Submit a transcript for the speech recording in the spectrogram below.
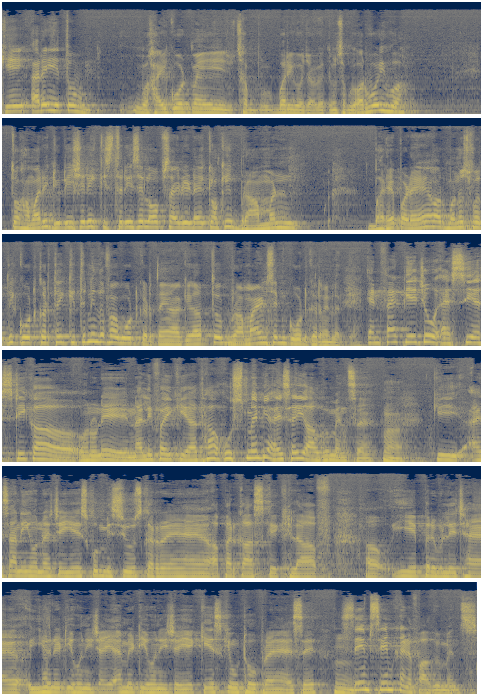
कि अरे ये तो हाई कोर्ट में ये सब बरी हो जाओगे तुम सब और वही हुआ। तो हमारी जुडिशरी किस तरीके से लॉप साइडेड है? क्योंकि ब्राह्मण भरे पड़े हैं और मनुस्मृति कोट करते हैं कितनी दफ़ा कोट करते हैं आके अब तो रामायण से भी कोट करने लगे हैं इनफैक्ट ये जो एस सी का उन्होंने नलीफाई किया था उसमें भी ऐसे ही आर्गूमेंट्स हैं। हाँ। कि ऐसा नहीं होना चाहिए इसको मिसयूज़ कर रहे हैं अपर कास्ट के खिलाफ ये प्रिविलेज है यूनिटी होनी चाहिए एमिटी होनी चाहिए केस क्यों ठोप रहे हैं ऐसे same same kind of arguments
